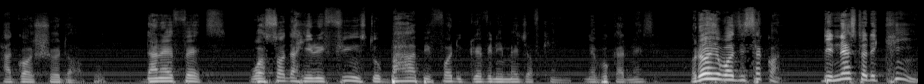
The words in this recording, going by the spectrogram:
her God showed up. Daniel's faith was so that he refused to bow before the graven image of King Nebuchadnezzar. Although he was the second, the next to the king,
